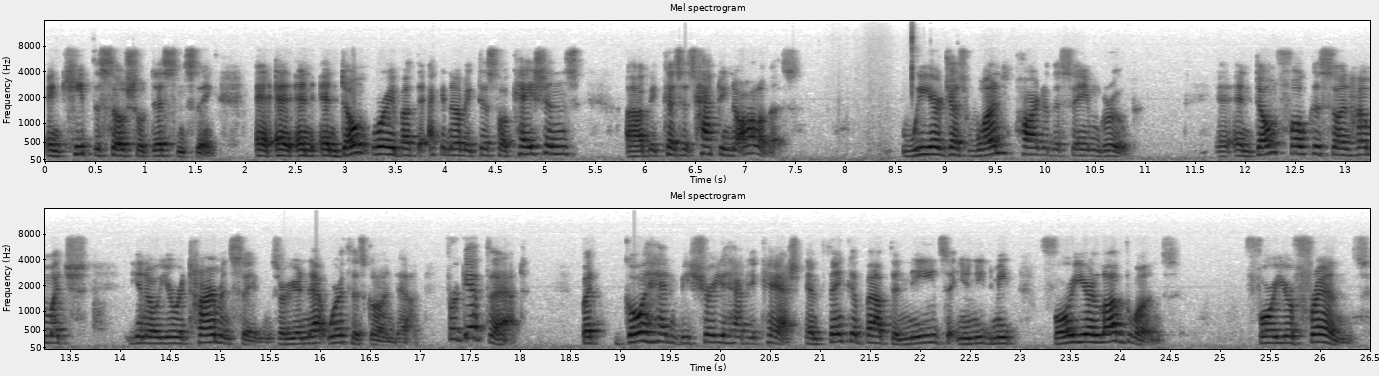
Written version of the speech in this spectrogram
and keep the social distancing. And, and, and don't worry about the economic dislocations uh, because it's happening to all of us. We are just one part of the same group. And, and don't focus on how much you know, your retirement savings or your net worth has gone down. Forget that. But go ahead and be sure you have your cash and think about the needs that you need to meet for your loved ones, for your friends,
